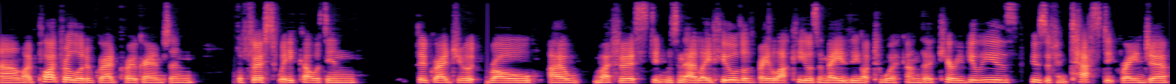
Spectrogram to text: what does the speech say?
um, I applied for a lot of grad programs. And the first week I was in the graduate role, I my first stint was in Adelaide Hills. I was very lucky; it was amazing. I got to work under Kerry Villiers, who was a fantastic ranger.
